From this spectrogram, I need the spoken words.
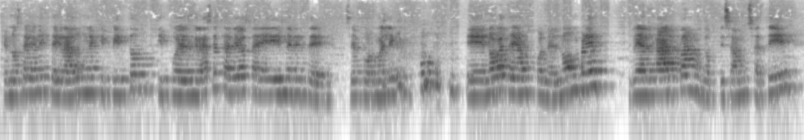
que no se habían integrado un equipito y pues gracias a Dios ahí miren, se, se formó el equipo. Eh, no batallamos con el nombre, Real Jalpa, nos bautizamos a ti,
